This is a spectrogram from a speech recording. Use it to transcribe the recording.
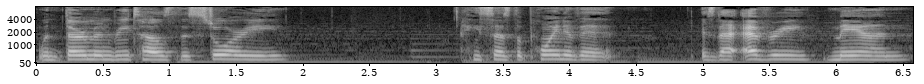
when Thurman retells this story, he says the point of it is that every man,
